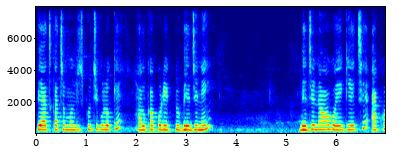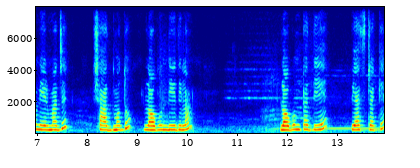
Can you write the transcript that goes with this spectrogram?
পেঁয়াজ, কাঁচামরিচ কুচিগুলোকে হালকা করে একটু ভেজে নেই। ভেজে নেওয়া হয়ে গিয়েছে। এখন এর মাঝে স্বাদ মতো লবণ দিয়ে দিলাম। লবণটা দিয়ে পেঁয়াজটাকে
